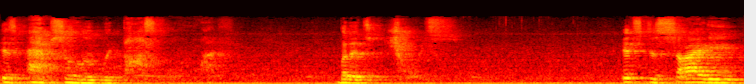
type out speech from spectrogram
is absolutely possible in life. But it's a choice. It's deciding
